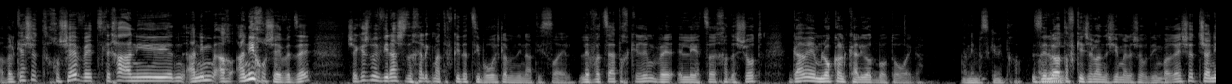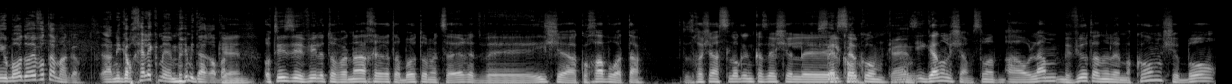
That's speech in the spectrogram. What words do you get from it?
אבל קשת חושבת, סליחה, אני, אני, אני חושב את זה, שקשת מבינה שזה חלק מהתפקיד הציבורי של מדינת ישראל. לבצע תחקירים ולייצר חדשות, גם אם הן לא כלכליות באותו רגע. אני מסכים איתך. זה אבל- לא התפקיד של האנשים האלה שעובדים ברשת, שאני מאוד אוהב אותם אגב. אני גם חלק מהם במידה רבה. כן. אותי זה הביא לתובנה אחרת הרבה יותר מצערת, והיא שהכוכב הוא אתה. אתה זוכר שהיה סלוגן כזה של אה, סלקום, סלקום? כן. אז הגענו לשם, זאת אומרת, העולם מביא אותנו למקום שבו,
